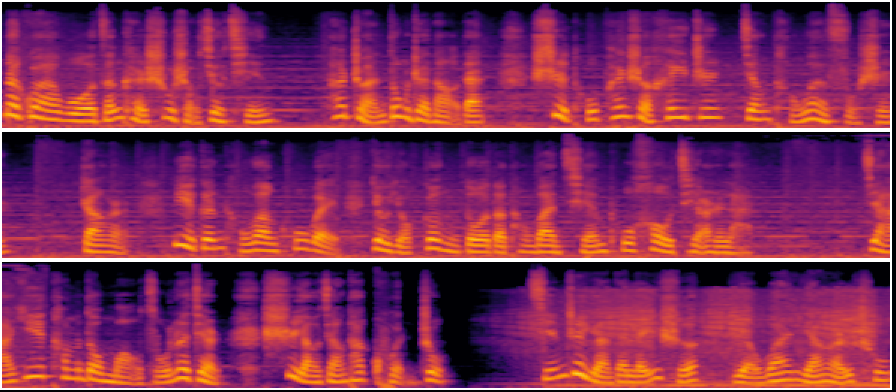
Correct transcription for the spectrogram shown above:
那怪物怎肯束手就擒？他转动着脑袋，试图喷射黑汁将藤蔓腐蚀。然而，一根藤蔓枯萎，又有更多的藤蔓前仆后继而来。贾一他们都卯足了劲儿，是要将他捆住。秦志远的雷蛇也蜿蜒而出，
